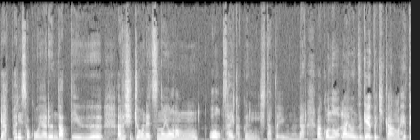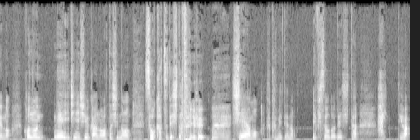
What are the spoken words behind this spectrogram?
やっぱりそこをやるんだっていうある種情熱のようなものを再確認したというのが、まあ、このライオンズゲート期間を経てのこのね12週間の私の総括でしたというシェアも含めてのエピソードでした。はい、では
